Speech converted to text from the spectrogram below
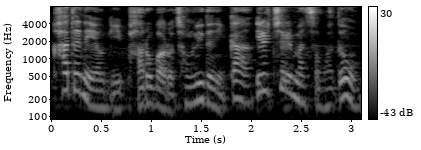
카드 내역이 바로 바로 정리되니까 일주일만 써봐도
